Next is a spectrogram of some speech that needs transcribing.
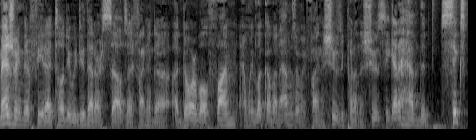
measuring their feet. I told you we do that ourselves. I find it uh, adorable, fun, and we look up on Amazon. We find the shoes. We put on the shoes. So you got to have the six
